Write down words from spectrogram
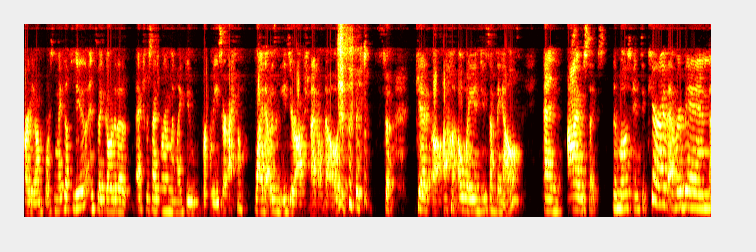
cardio I'm forcing myself to do. And so I go to the exercise room and like do burpees or I don't why that was an easier option. I don't know. to get uh, away and do something else. And I was like the most insecure I've ever been,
